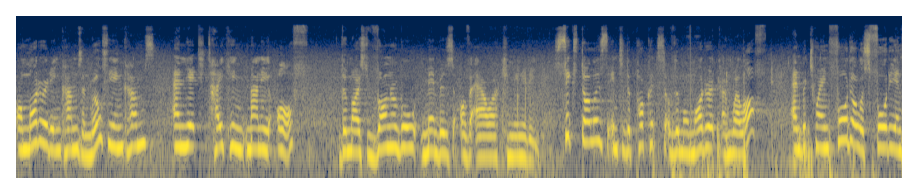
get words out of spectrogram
on moderate incomes and wealthy incomes, and yet taking money off the most vulnerable members of our community. $6 into the pockets of the more moderate and well off, and between $4.40 and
